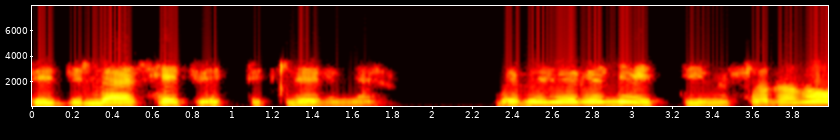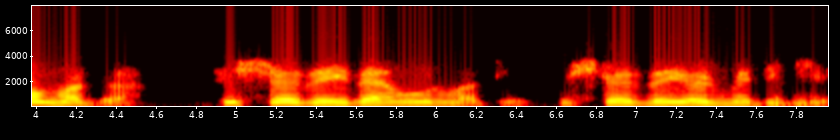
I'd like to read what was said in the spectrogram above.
dediler hep ettiklerini. Bebelere ne ettiğimi soran olmadı. Hüsrev Bey'i ben vurmadım. Hüsrev Bey ölmedi ki.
